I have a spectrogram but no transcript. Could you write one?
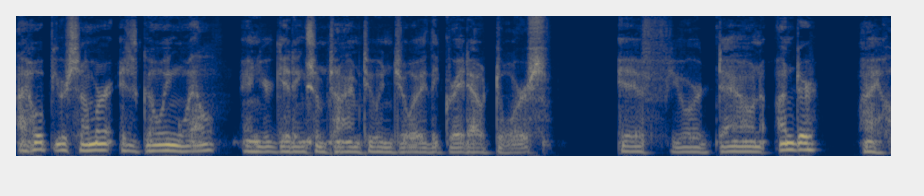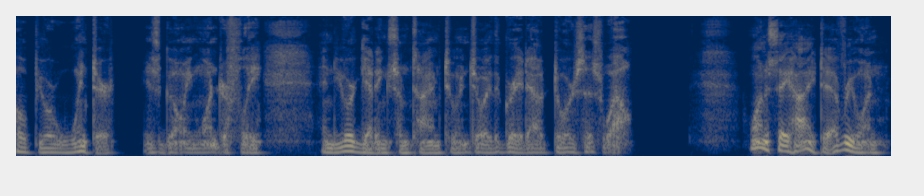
I hope your summer is going well and you're getting some time to enjoy the great outdoors. If you're down under, I hope your winter is going wonderfully and you're getting some time to enjoy the great outdoors as well. I want to say hi to everyone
